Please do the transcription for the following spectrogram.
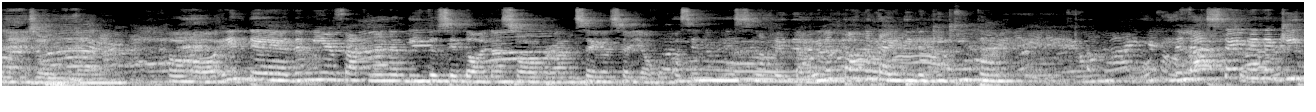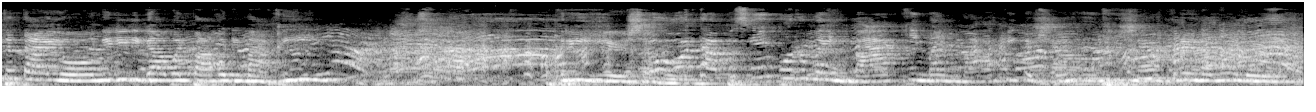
Lang, joke lang. Oo, hindi. The mere fact na nandito si Donna, sobrang saya-saya ko. Kasi namiss na kita. Ilang taon na tayo hindi nagkikita? The last time na nagkita tayo, nililigawan pa ako ni Maki. Three years ago. Oo, tapos ngayon puro may maki, may maki ka siya. Siyempre naman eh.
